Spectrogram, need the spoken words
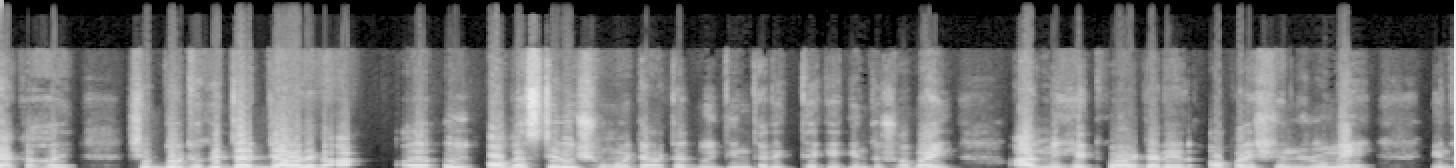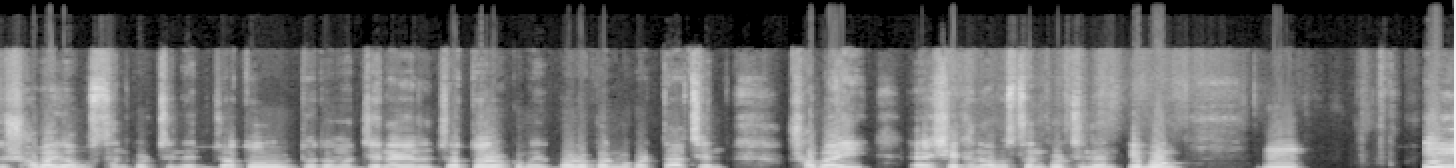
ডাকা হয়। সেই বৈঠকে যাওয়ার ওই অগাস্টের ওই সময়টা, অর্থাৎ দুই তিন তারিখ থেকে কিন্তু সবাই আর্মি হেডকোয়ার্টারের অপারেশন রুমে কিন্তু সবাই অবস্থান করছিলেন। যত ঊর্ধ্বতন জেনারেল, যত রকমের বড় কর্মকর্তা আছেন, সবাই সেখানে অবস্থান করছিলেন এবং এই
